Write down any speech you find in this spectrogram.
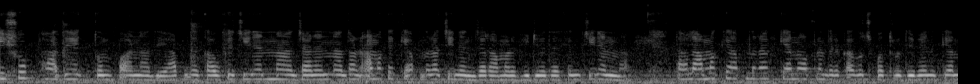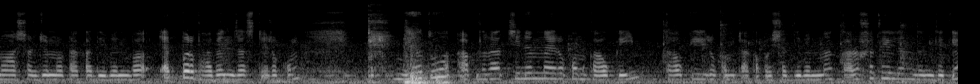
এইসব ফাঁদে একদম পা না দিয়ে। আপনি কাউকে চিনেন না, জানেন না। ধরেন আমাকে কি আপনারা চিনেন? যারা আমার ভিডিও দেখেন, চিনেন না। তাহলে আমাকে আপনারা কেন আপনাদের কাগজপত্র দিবেন? কেন আসার জন্য টাকা দিবেন? বা একবার ভাবেন জাস্ট এরকম। যেহেতু আপনারা চিনেন না এরকম কাউকেই, কাউকে এরকম টাকা পয়সা দিবেন না। কারোর সাথেই লেনদেন থেকে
